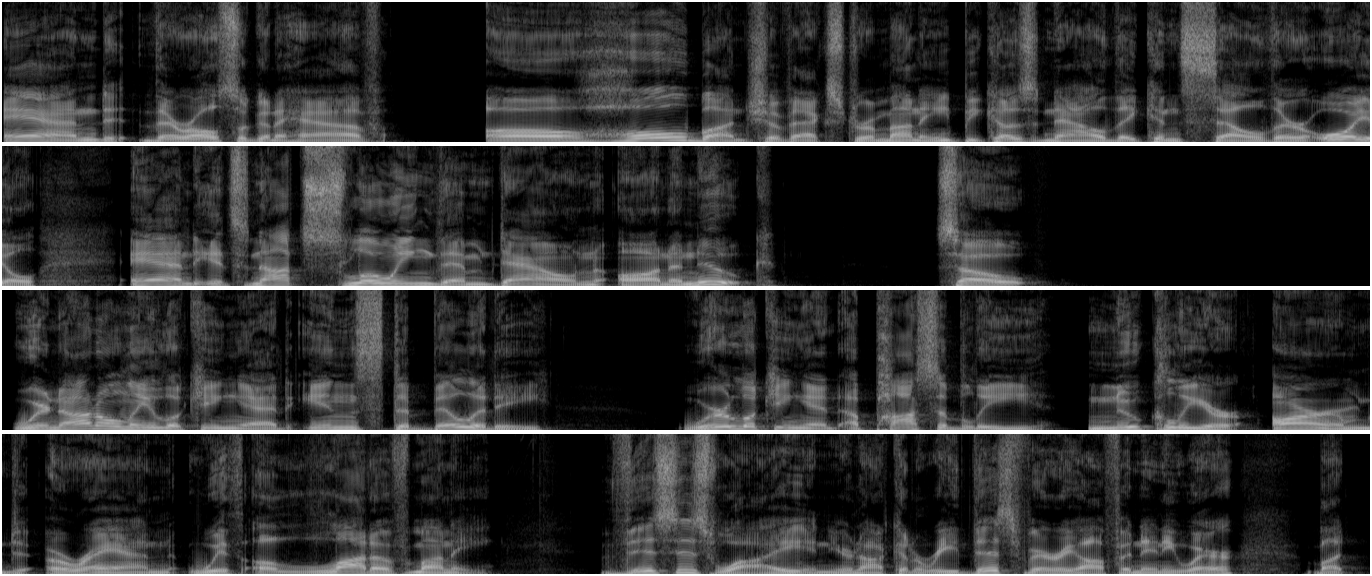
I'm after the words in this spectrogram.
and they're also going to have a whole bunch of extra money because now they can sell their oil, and it's not slowing them down on a nuke. So we're not only looking at instability, we're looking at a possibly nuclear armed Iran with a lot of money. This is why, and you're not going to read this very often anywhere, but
